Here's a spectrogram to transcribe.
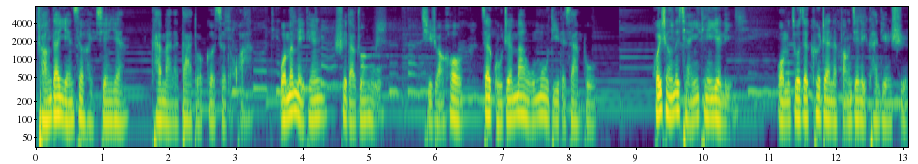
床单颜色很鲜艳，开满了大朵各色的花。我们每天睡到中午，起床后在古镇漫无目的的散步。回城的前一天夜里，我们坐在客栈的房间里看电视，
